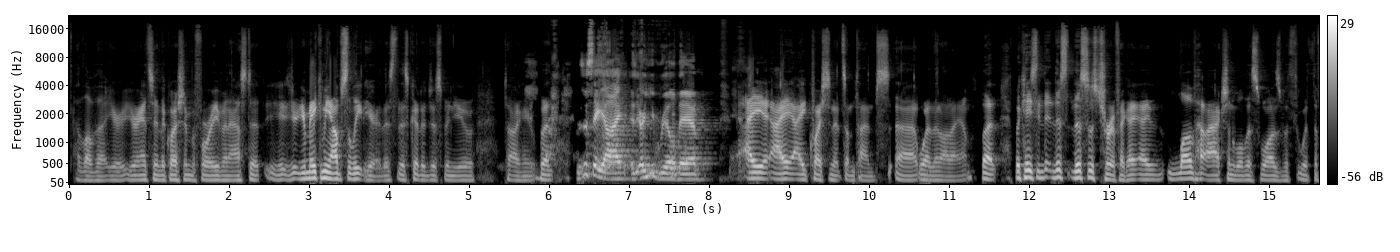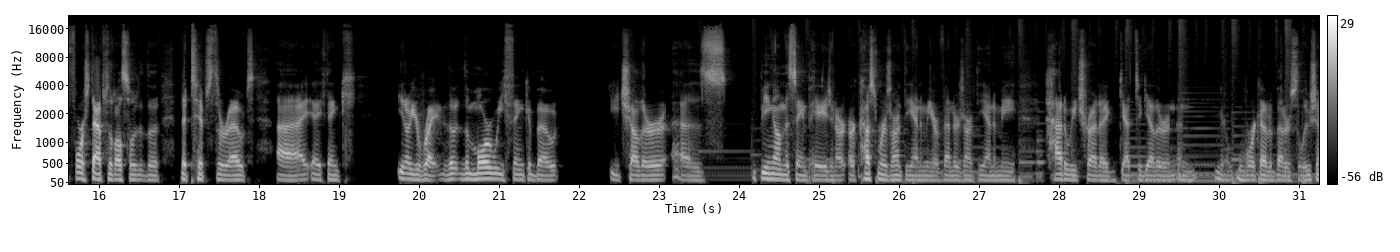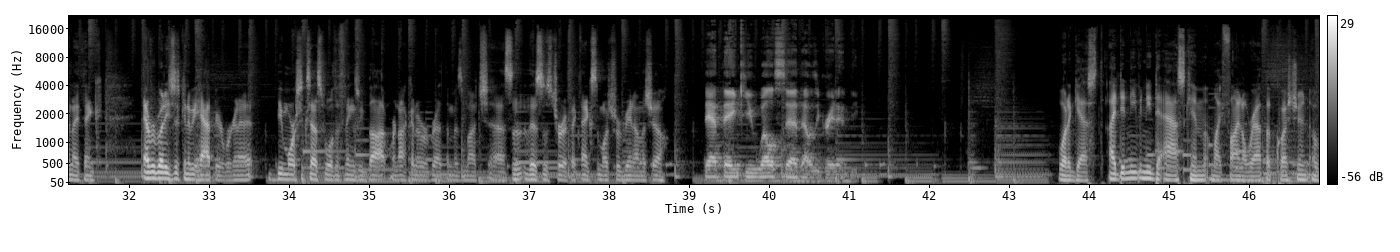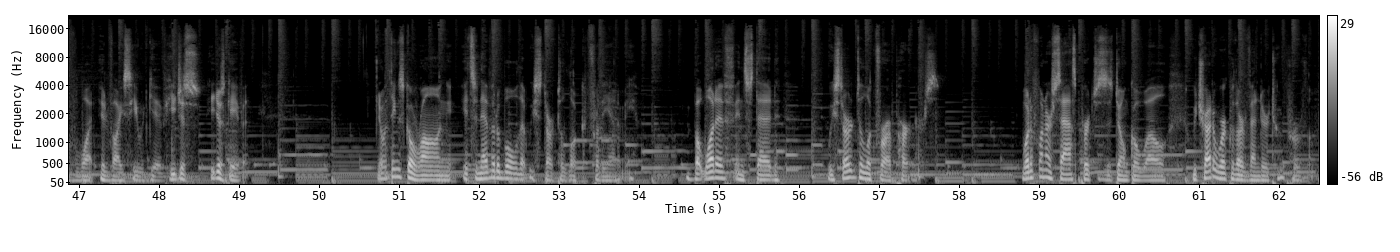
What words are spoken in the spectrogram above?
I love that you're you're answering the question before I even asked it. You're making me obsolete here. This this could have just been you talking. But is this AI? Are you real, Dan? I I, I question it sometimes uh, whether or not I am. But but Casey, this this was terrific. I, I, love how actionable this was with with the four steps, but also the the tips throughout. Uh, I, I think you know you're right. The the more we think about each other as being on the same page and our, our, customers aren't the enemy our vendors aren't the enemy how do we try to get together and, and you know work out a better solution? I think everybody's just going to be happier. We're going to be more successful with the things we bought. We're not going to regret them as much. Uh, so this was terrific. Thanks so much for being on the show. Yeah thank you. Well said. That was a great ending what a guest. I didn't even need to ask him my final wrap-up question of what advice he would give. He just he just gave it you know, when things go wrong, it's inevitable that we start to look for the enemy. But what if, instead, we started to look for our partners? What if, when our SaaS purchases don't go well, we try to work with our vendor to improve them?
